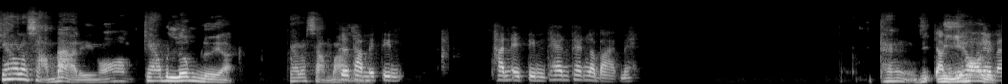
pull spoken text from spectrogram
แก้วละสามบาทเองอ้อมแก้วมันเริ่มเลยอะแก้วละสามบาทเธอทำไอติมทันไอติมแท่งแท่งละบาทไหม แท่งมีจำยี่ยี่ห้ห้ออเลได้ยไหม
